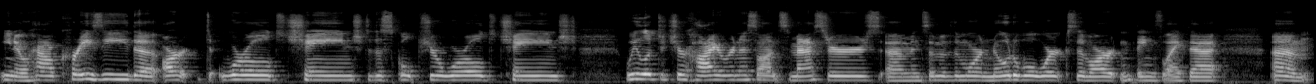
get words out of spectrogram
you know, how crazy the art world changed, the sculpture world changed. We looked at your high Renaissance masters um, and some of the more notable works of art and things like that. Um,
